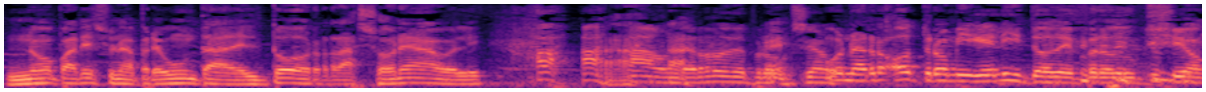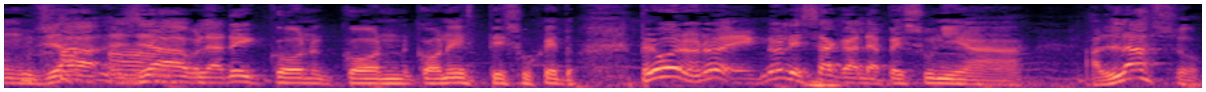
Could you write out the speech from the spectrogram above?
no parece una pregunta del todo razonable. Ah, un error de producción. Un error- otro Miguelito de producción. ya, ya hablaré con, con, con este sujeto. Pero bueno, no, eh, no le saca la pezuña al lazo.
